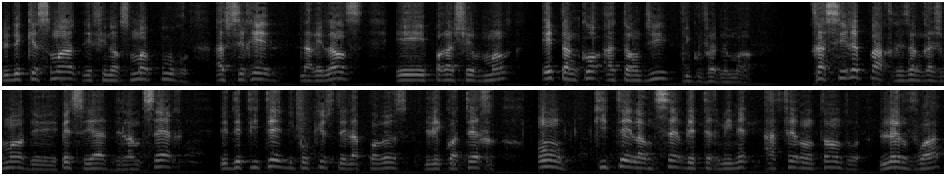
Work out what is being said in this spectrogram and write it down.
le décaissement des financements pour assurer la relance et parachèvement est encore attendu du gouvernement. Rassurés par les engagements des PCA de l'ANSER, les députés du caucus de la province de l'Équateur ont quitté l'ANSER déterminés à faire entendre leur voix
